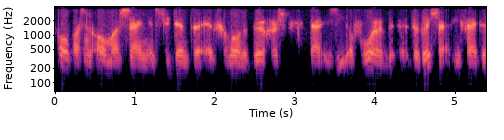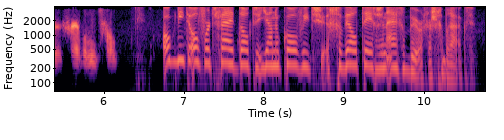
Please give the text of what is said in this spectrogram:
opa's en oma's zijn en studenten en gewone burgers. Daar zien of horen de Russen in feite vrijwel niets van. Ook niet over het feit dat Janukovic geweld tegen zijn eigen burgers gebruikt?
